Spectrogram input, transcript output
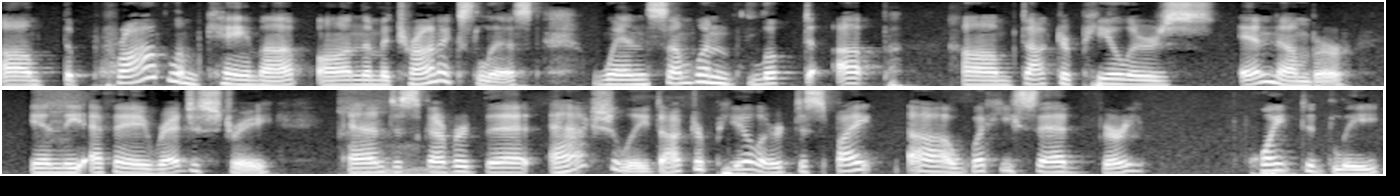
Um, the problem came up on the Matronics list when someone looked up um, Dr. Peeler's N number in the FAA registry and discovered that actually Dr. Peeler, despite uh, what he said very pointedly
